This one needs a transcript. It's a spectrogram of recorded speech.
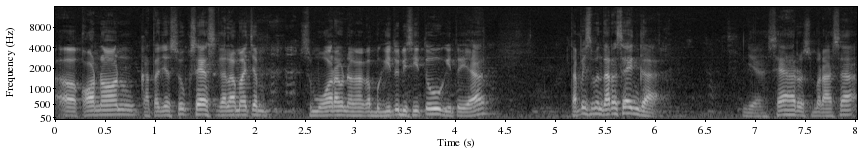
eh, konon katanya sukses segala macam. Semua orang udah nganggap begitu di situ gitu ya. Tapi sementara saya enggak. Ya, saya harus merasa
